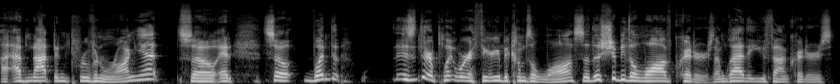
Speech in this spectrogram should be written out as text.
Uh, i've not been proven wrong yet. So and so what isn't there a point where a theory becomes a law? So this should be the law of critters. I'm glad that you found critters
